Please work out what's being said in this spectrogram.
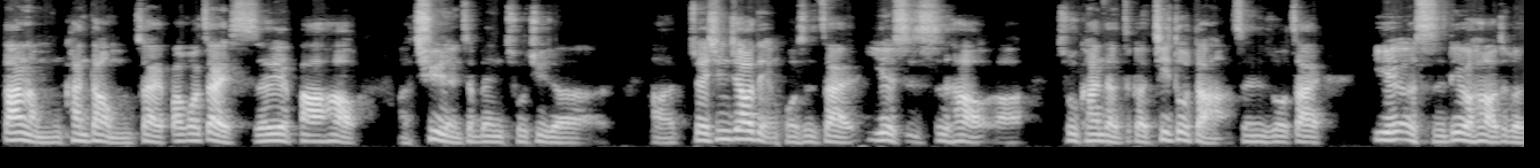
当然，我们看到我们在包括在十二月八号啊，去年这边出去的啊最新焦点，或是在一月十四号啊出刊的这个季度档，甚至说在。一月二十六号，这个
